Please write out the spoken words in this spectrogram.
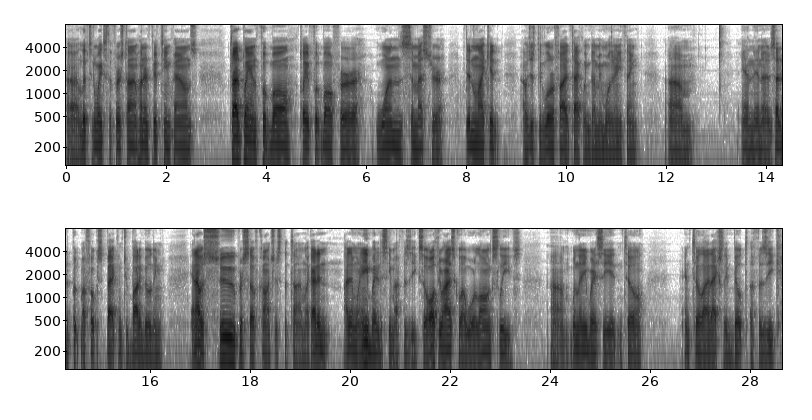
Uh, lifting weights the first time, 115 pounds. Tried playing football, played football for one semester. Didn't like it. I was just a glorified tackling dummy more than anything. Um, and then I decided to put my focus back into bodybuilding. And I was super self-conscious at the time. Like I didn't I didn't want anybody to see my physique. So all through high school I wore long sleeves. Um, wouldn't let anybody see it until until I'd actually built a physique,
